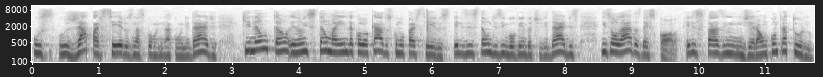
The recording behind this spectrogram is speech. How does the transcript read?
os, os já parceiros nas, na comunidade que não, tão, não estão ainda colocados como parceiros. Eles estão desenvolvendo atividades isoladas da escola. Eles fazem, em geral, um contraturno.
